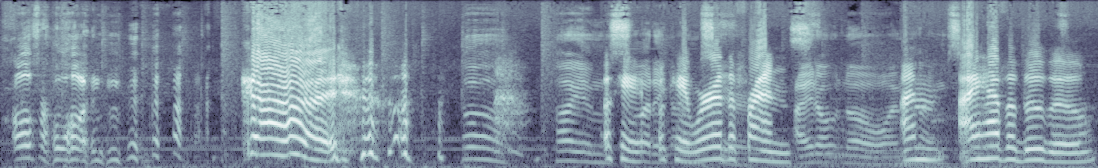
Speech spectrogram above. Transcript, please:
All for one. God. oh, I am Okay, sweating. okay, I'm where are the friends? I don't know. I'm. I'm. I'm I have a boo boo.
